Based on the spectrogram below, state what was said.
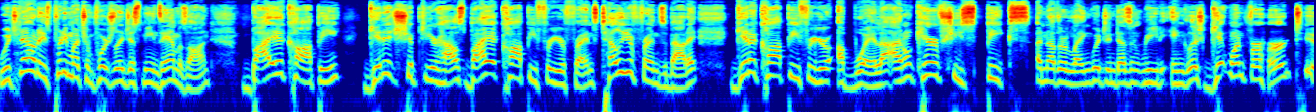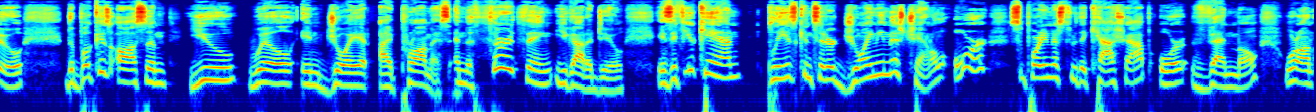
which nowadays pretty much unfortunately just means Amazon. Buy a copy, get it shipped to your house, buy a copy for your friends, tell your friends about it, get a copy for your abuela. I don't care if she speaks another language and doesn't read English, get one for her too. The book is awesome. You will enjoy it. I promise. And the third thing you got to do is if you can, please consider joining this channel or supporting us through the Cash App or Venmo. We're on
